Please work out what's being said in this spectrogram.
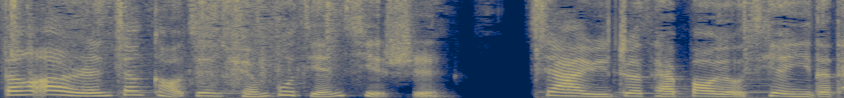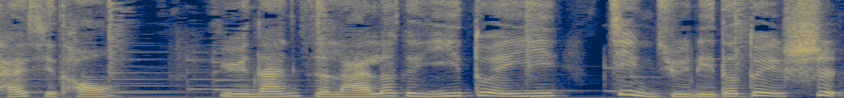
当二人将稿件全部捡起时，夏雨这才抱有歉意的抬起头，与男子来了个一对一近距离的对视。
